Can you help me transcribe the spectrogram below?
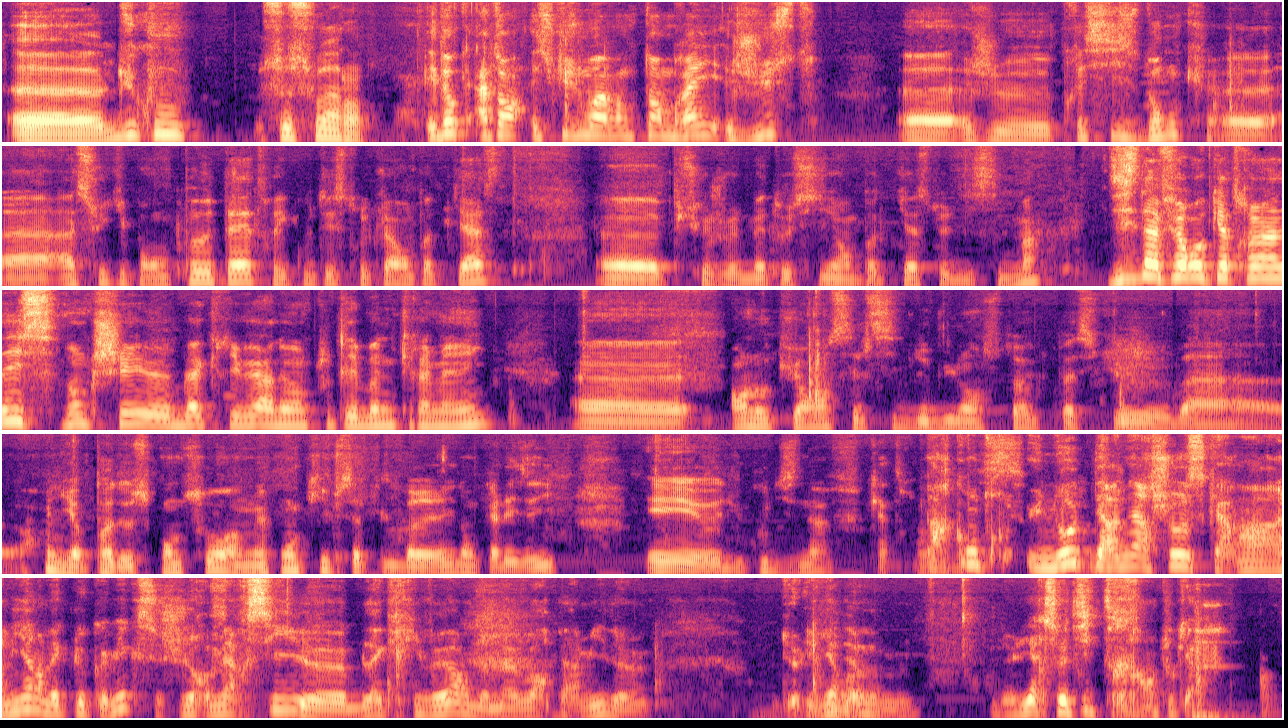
Euh, du coup, ce soir, Et donc, attends, excuse-moi avant que t'embrayes, juste, euh, je précise donc euh, à, à ceux qui pourront peut-être écouter ce truc-là en podcast, puisque je vais le mettre aussi en podcast d'ici demain. 19,90€ donc chez Black River et dans toutes les bonnes crèmeries. Euh, en l'occurrence, c'est le site de Bulle en stock parce que bah il n'y a pas de sponsor, hein, mais on kiffe cette librairie, donc allez-y. Et euh, du coup, 19,90. Par contre, une autre dernière chose qui a un lien avec le comics, je remercie euh, Black River de m'avoir permis de, de lire, de lire ce titre, en tout cas.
